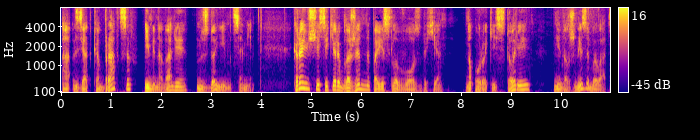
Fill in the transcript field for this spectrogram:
а взяткобравцев именовали «мздоимцами». Карающая секира блаженно повисла в воздухе, но уроки истории не должны забываться.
